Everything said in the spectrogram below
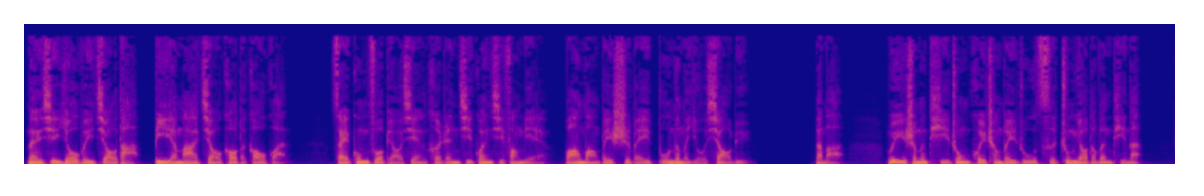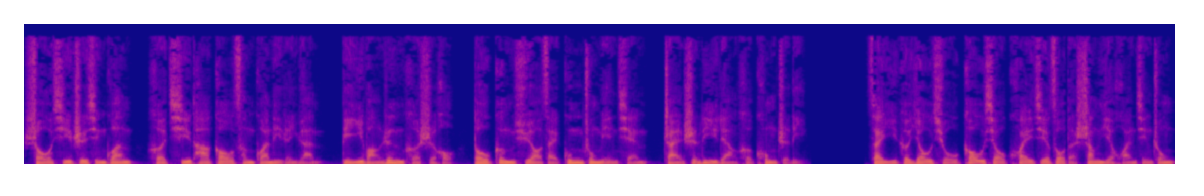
那些腰围较大、BMI 较高的高管。在工作表现和人际关系方面，往往被视为不那么有效率。那么，为什么体重会成为如此重要的问题呢？首席执行官和其他高层管理人员比以往任何时候都更需要在公众面前展示力量和控制力。在一个要求高效、快节奏的商业环境中，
